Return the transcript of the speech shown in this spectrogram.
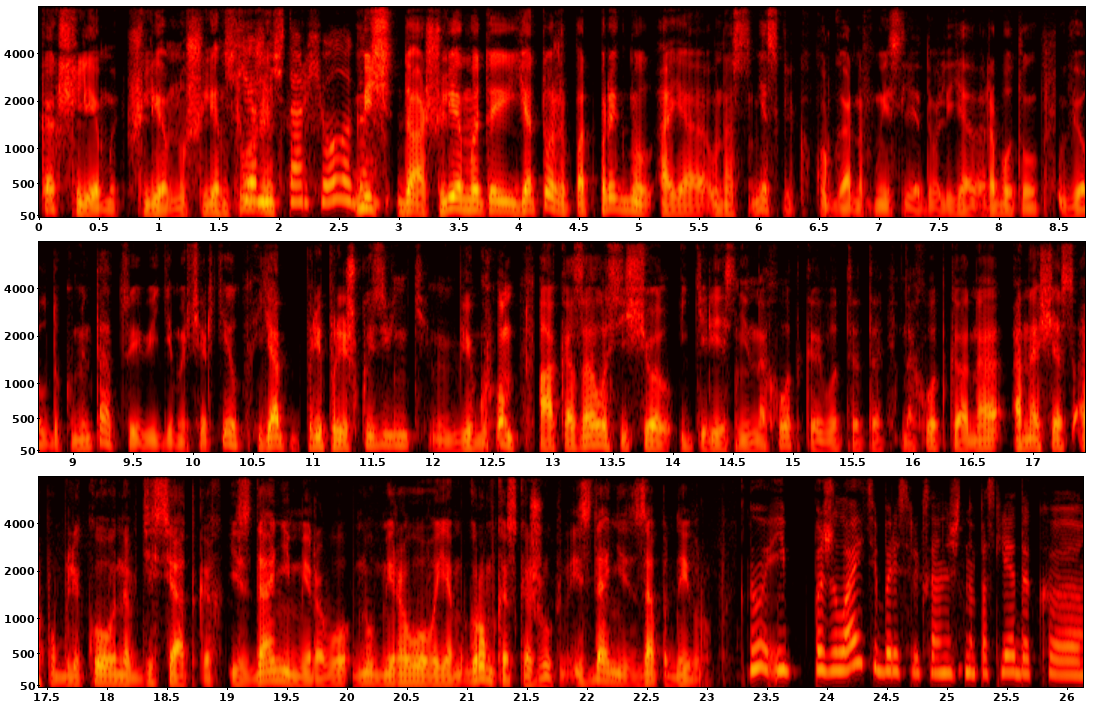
как шлемы. Шлем, ну шлем, шлем тоже... мечта археолога. Меч... Да, шлем это я тоже подпрыгнул, а я у нас несколько курганов мы исследовали. Я работал, вел документацию, видимо, чертил. Я припрыжку, извините, бегом. А оказалось еще интереснее находка. И вот эта находка, она, она сейчас опубликована в десятках изданий мирового, ну, мирового, я громко скажу, изданий Западной Европы. Ну и пожелайте, Борис Александрович, напоследок э,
